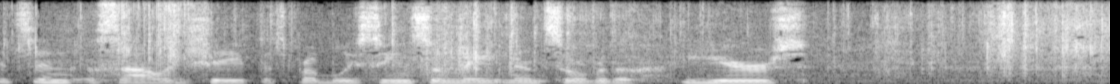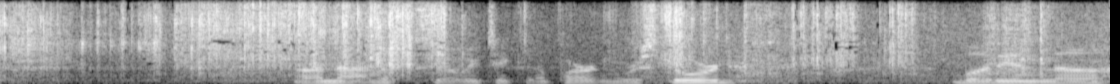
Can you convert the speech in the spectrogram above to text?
It's in a solid shape. It's probably seen some maintenance over the years. Uh, not necessarily taken apart and restored, but in uh,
